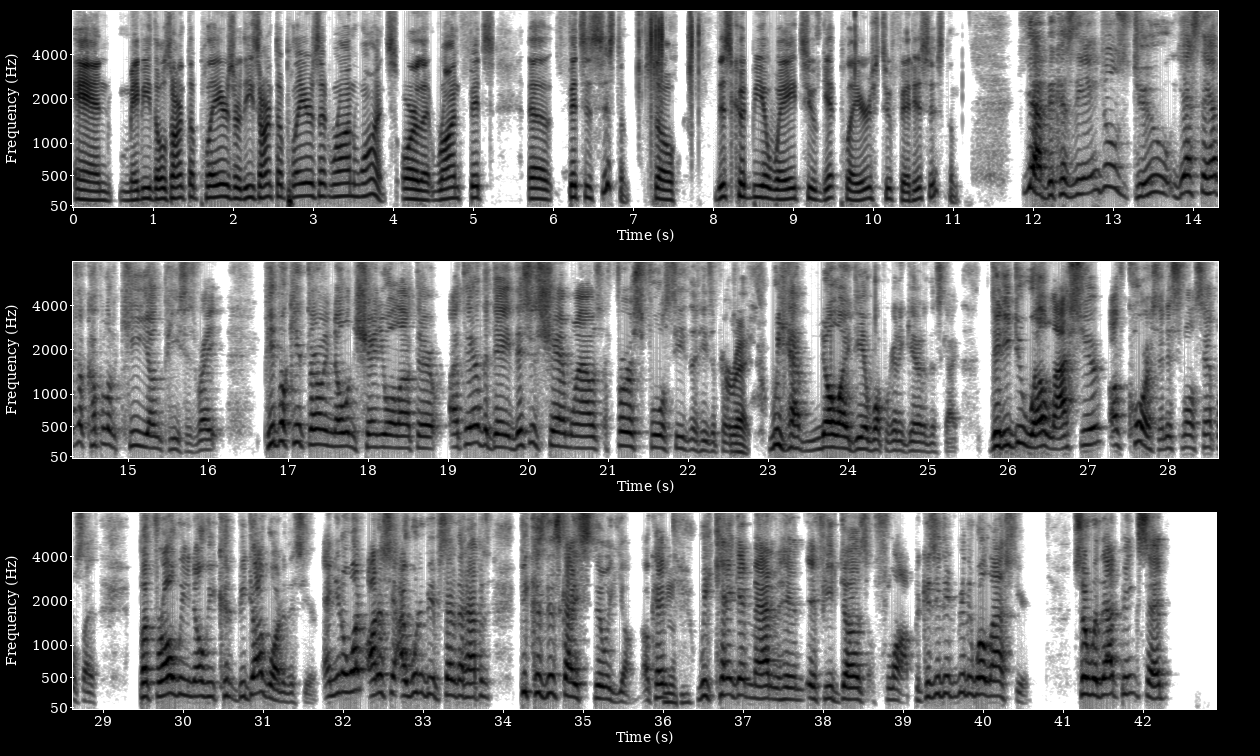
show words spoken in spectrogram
and maybe those aren't the players or these aren't the players that Ron wants or that Ron fits uh, fits his system. So this could be a way to get players to fit his system. Yeah, because the Angels do, yes, they have a couple of key young pieces, right? People keep throwing Nolan Schanuel out there. At the end of the day, this is ShamWow's first full season that he's approaching. Correct. We have no idea what we're going to get out of this guy. Did he do well last year? Of course, in his small sample size. But for all we know, he could be dog water this year. And you know what? Honestly, I wouldn't be upset if that happens because this guy is still young. Okay. Mm-hmm. We can't get mad at him if he does flop because he did really well last year. So, with that being said,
